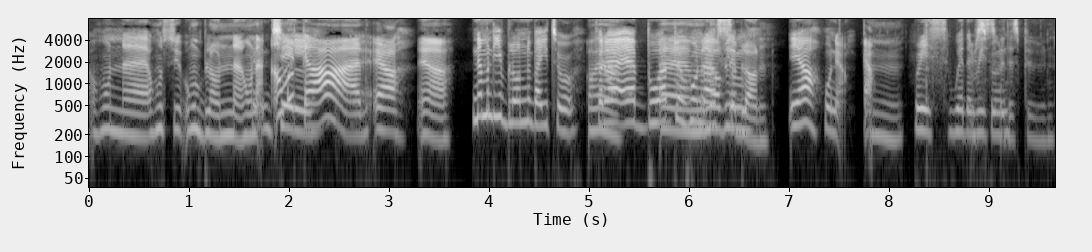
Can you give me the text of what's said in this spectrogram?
Hun, eh, hun, hun blonde, hun er Oh my god! Ja. Ja. Nei, men de er blonde begge to. For ja. det er både Eh, hun der som blond. Ja, hun, ja. ja. Mm. Reece Reese Witherspoon. Witherspoon.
